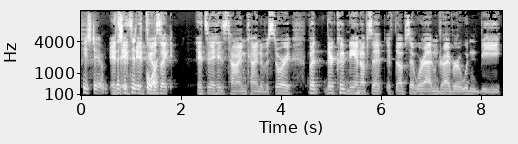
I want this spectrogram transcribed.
he's due. it's, this it's it fourth. feels like it's a his time kind of a story. But there could be an upset if the upset were Adam Driver. It wouldn't be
